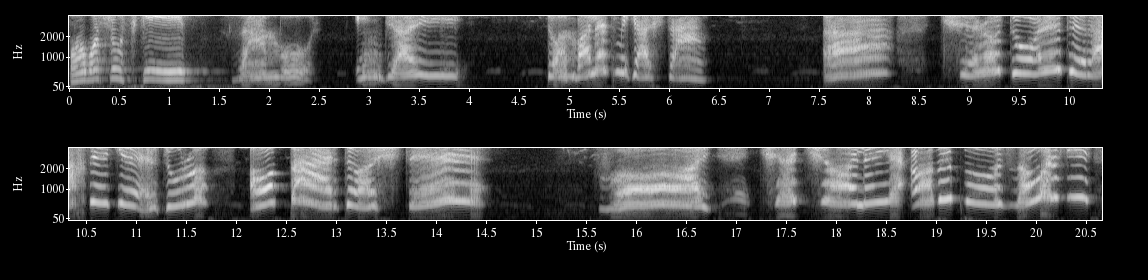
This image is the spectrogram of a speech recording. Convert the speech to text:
بابا سوسکی! زنبور اینجایی؟ دنبالت میگشتم. آه! چرا دور درخت گردو رو آب برداشته؟ وای چه چاله آب بزرگی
